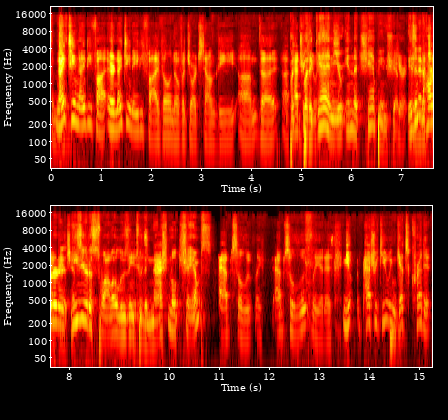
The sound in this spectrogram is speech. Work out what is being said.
1995 or 1985 Villanova Georgetown the um, the uh, But, Patrick but Ewing again, you're in the championship. You're Isn't in it harder to easier to swallow losing It to the national champs? Absolutely absolutely it is. You, Patrick Ewing gets credit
